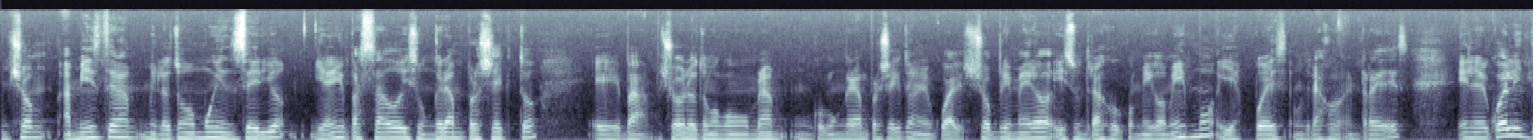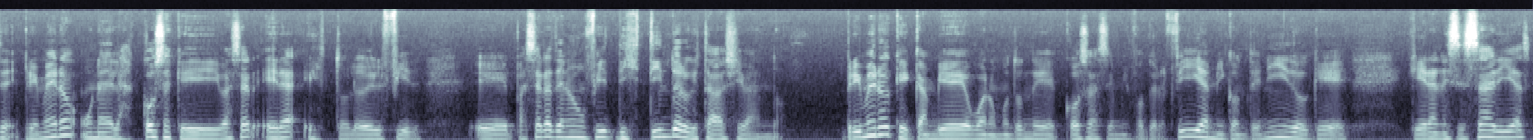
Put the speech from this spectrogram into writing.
Yo a mi Instagram me lo tomo muy en serio y el año pasado hice un gran proyecto eh, yo lo tomo como un, gran, como un gran proyecto en el cual yo primero hice un trabajo conmigo mismo y después un trabajo en redes, en el cual primero una de las cosas que iba a hacer era esto, lo del feed. Eh, pasar a tener un feed distinto a lo que estaba llevando. Primero que cambié, bueno, un montón de cosas en mi fotografía, en mi contenido que, que eran necesarias,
